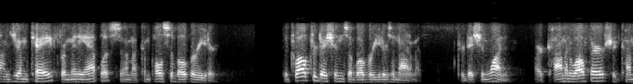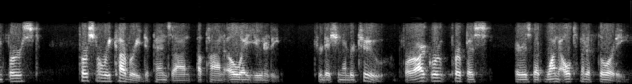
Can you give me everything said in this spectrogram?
I'm Jim K. from Minneapolis, and I'm a compulsive overeater. The 12 traditions of Overeaters Anonymous. Tradition 1 Our common welfare should come first. Personal recovery depends on upon OA unity. Tradition number 2 For our group purpose, there is but one ultimate authority,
